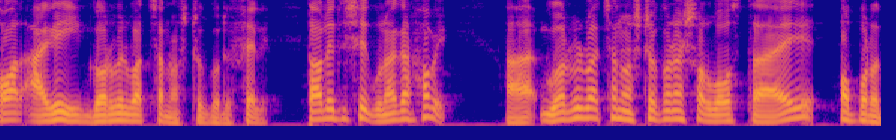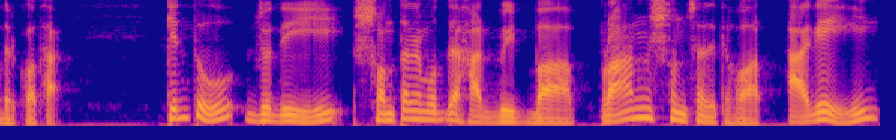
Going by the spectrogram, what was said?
হওয়ার আগেই গর্বের বাচ্চা নষ্ট করে ফেলে। তাহলে কি সে গুণাগার হবে? আহ, গর্ভের বাচ্চা নষ্ট করা সর্বাবস্থায় অপরাধের কথা। কিন্তু যদি সন্তানের মধ্যে হার্টবিট বা প্রাণ সঞ্চারিত হওয়ার আগেই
